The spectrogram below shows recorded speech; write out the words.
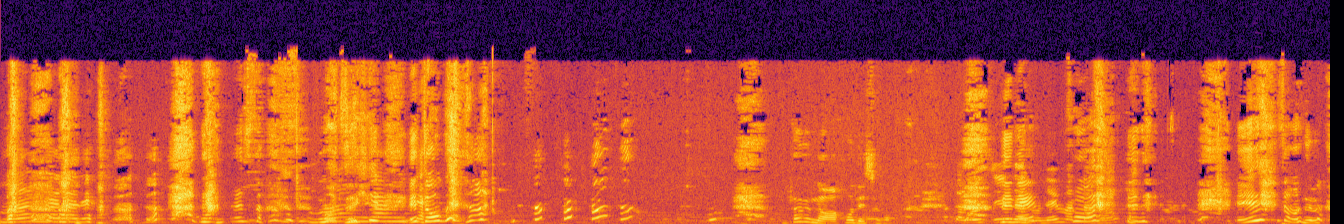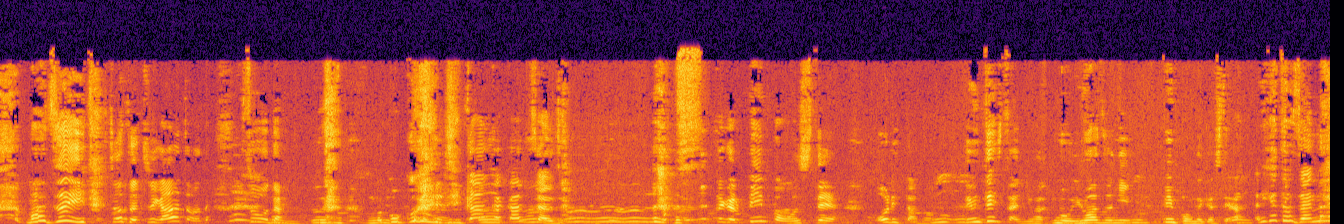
漫画だね。で、私さ、もう次、え、遠くなただ のアホでしょ楽しいんだろうね、またね。ええー、と思って、まずいちょっと違うと思って。そうだ。うん、ここが時間かかっちゃうじゃん。だからピンポン押して、降りたの。で、運転手さんにはもう言わずに、ピンポンだけして、あありがとうございます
